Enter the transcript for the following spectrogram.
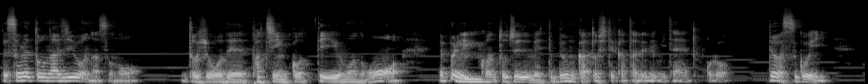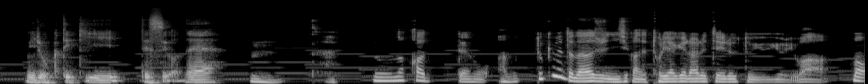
でそれと同じようなその土俵でパチンコっていうものを、やっぱうんりこの途中でも言った文化として語れるみたいなところではすごい魅力的ですよね。うん。の中でも、あの、ドキュメント72時間で取り上げられているというよりは、まあ、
